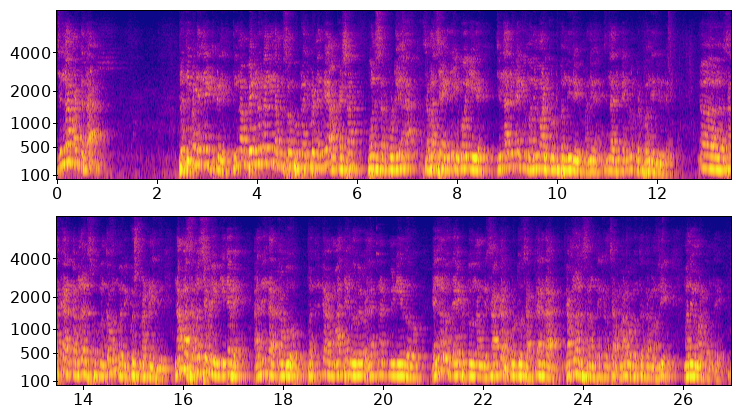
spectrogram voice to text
ಜಿಲ್ಲಾ ಮಟ್ಟದ ಪ್ರತಿಭಟನೆ ಇಟ್ಕೊಂಡಿದೆ ಇಲ್ಲಿ ನಮ್ಮ ಬೆಂಗಳೂರಲ್ಲಿ ನಮ್ಗೆ ಸ್ವಲ್ಪ ಪ್ರತಿಭಟನೆಗೆ ಅವಕಾಶ ಪೊಲೀಸರು ಕೊಡಲಿಲ್ಲ. ಸಮಸ್ಯೆ ಆಗಿದೆ. ಈಗ ಹೋಗಿ ಜಿಲ್ಲಾಧಿಕಾರಿಗೆ ಮನವಿ ಮಾಡಿ ಕೊಟ್ಟು ಬಂದಿದ್ದೀವಿ. ಮನವಿ ಜಿಲ್ಲಾಧಿಕಾರಿಗಳು ಕೊಟ್ಟು ಬಂದಿದ್ದೀವಿ ಸರ್ಕಾರ ಗಮನ ಹರಿಸ್ಬೇಕು ಅಂತ ಒಂದು ರಿಕ್ವೆಸ್ಟ್ ಮಾಡ್ಕೊಂಡಿದ್ವಿ. ನಮ್ಮ ಸಮಸ್ಯೆಗಳು ಹಿಂಗಿದ್ದಾವೆ ಅದರಿಂದ ತಾವು ಪತ್ರಿಕಾ ಮಾಧ್ಯಮದವರು, ಎಲೆಕ್ಟ್ರಾನಿಕ್ ಮೀಡಿಯಾದವರು ಎಲ್ಲರೂ ದಯವಿಟ್ಟು ನಮಗೆ ಸಹಕಾರ ಕೊಟ್ಟು ಸರ್ಕಾರದ ಗಮನ ಕೆಲಸ ಮಾಡಬೇಕು ಅಂತ ತಮ್ಮಲ್ಲಿ ಮನವಿ ಮಾಡ್ಕೊಂತ ಇದ್ದೀವಿ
